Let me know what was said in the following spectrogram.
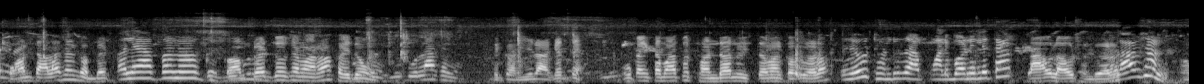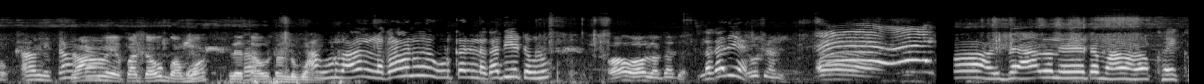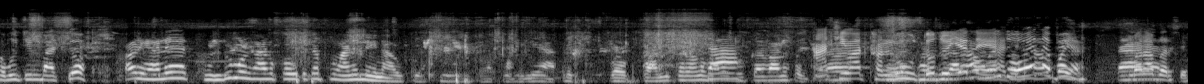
ફોન ચાલે છે કમ્પ્લેટ? અલ્યા પણ કમ્પ્લેટ જો છે મારો કહી દઉં. બોલા કયા ગરમી લાગે છે હું કઈ તમારે તો ઠંડા નું ઇસ્તેમાલ કરું હેડો. એવું ઠંડુ પાણી બની લેતા? લાવ લાવ ઠંડુ હેડો. લાવ છે ને લેતા હું એ પાછ જાઉં ગામમાં. લેતા આવું ઠંડુ આ પાણી ઉડ વાળા લગાડવાનું છે? હુડ કરીને લગા દઈએ ટવલું હવ હવ લગા દે. લગા દઈએ? આવ્યો ને તો મારો ખાઈ અને એને ઠંડુ મંગાવાનું કહું તો પાણી લઈને આવું કે. પાણી લે આપણે પાણી કરવાનું કરવાનું પછી સાચી વાત ઠંડુ તો જોઈએ ને. જોવે ને ભાઈ. બરાબર છે.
